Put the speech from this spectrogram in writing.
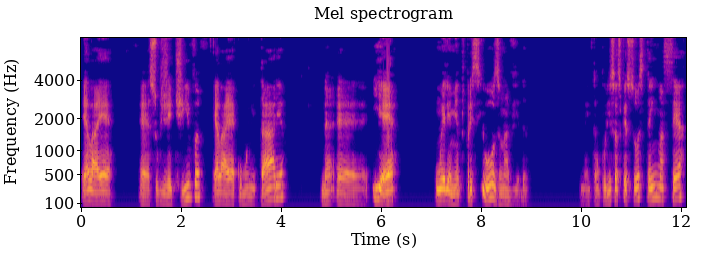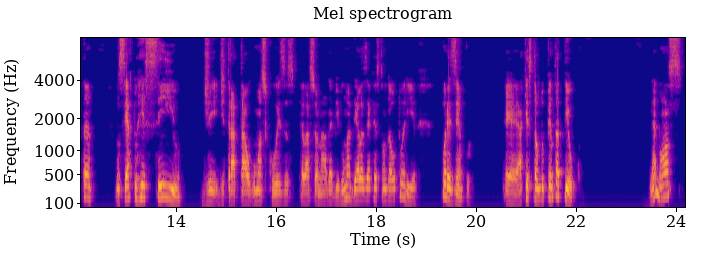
ela é subjetiva, ela é comunitária, né, é, e é um elemento precioso na vida. Então, por isso as pessoas têm uma certa, um certo receio de, de tratar algumas coisas relacionadas à Bíblia. Uma delas é a questão da autoria. Por exemplo, é, a questão do Pentateuco. Né, nós,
